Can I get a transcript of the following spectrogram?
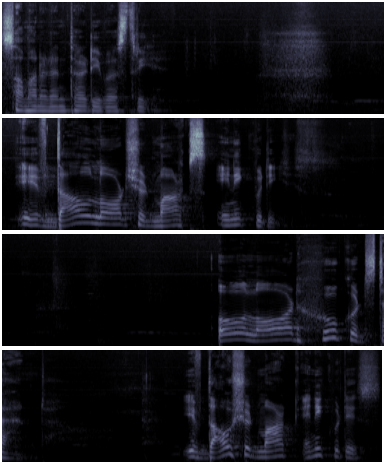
Psalm 130, verse 3. If thou, Lord, should mark iniquities, O Lord, who could stand? If thou should mark iniquities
